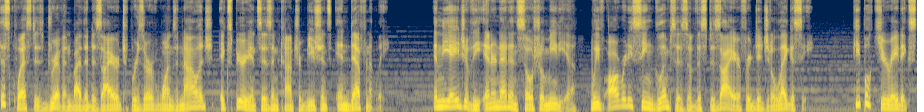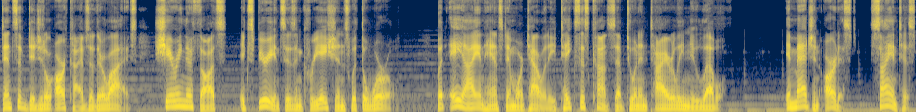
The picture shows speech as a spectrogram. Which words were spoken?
This quest is driven by the desire to preserve one's knowledge, experiences, and contributions indefinitely. In the age of the internet and social media, we've already seen glimpses of this desire for digital legacy. People curate extensive digital archives of their lives, sharing their thoughts, experiences, and creations with the world. But AI enhanced immortality takes this concept to an entirely new level. Imagine artists, scientists,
